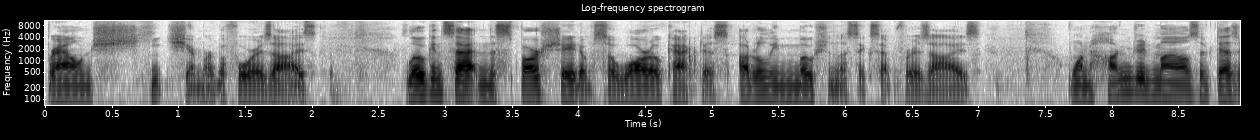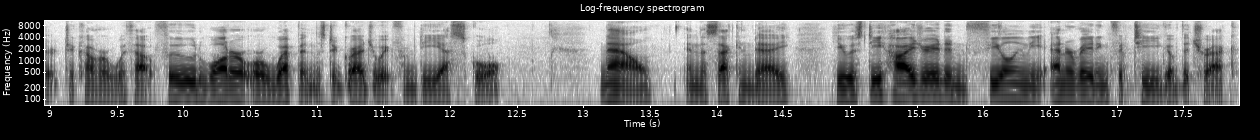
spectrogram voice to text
brown heat shimmer before his eyes. Logan sat in the sparse shade of a saguaro cactus, utterly motionless except for his eyes. 100 miles of desert to cover without food, water, or weapons to graduate from DS school. Now, in the second day, he was dehydrated and feeling the enervating fatigue of the trek.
